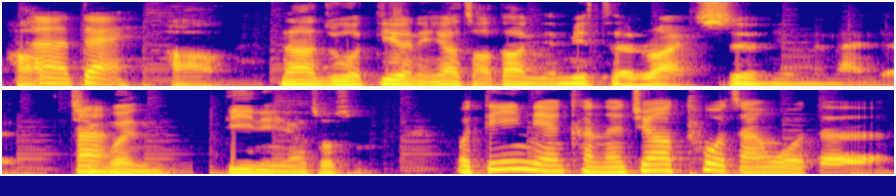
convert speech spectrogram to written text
好，嗯，对。好，那如果第二年要找到你的 Mr. Right，适合你的男人，请问第一年要做什么？我第一年可能就要拓展我的。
